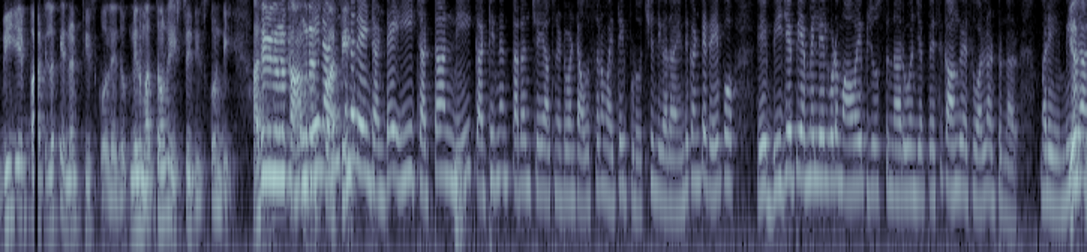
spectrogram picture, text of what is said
బీజేపీ పార్టీలోకి ఎన్నట్టు తీసుకోలేదు. మీరు మొత్తంలో హిస్టరీ తీసుకోండి. అదే విధంగా కాంగ్రెస్ పార్టీ ఏంటంటే ఈ చట్టాన్ని కఠినతరం చేయాల్సినటువంటి అవసరం అయితే ఇప్పుడు వచ్చింది కదా. ఎందుకంటే రేపు ఏ బీజేపీ ఎమ్మెల్యేలు కూడా మా వైపు చూస్తున్నారు అని చెప్పేసి కాంగ్రెస్ వాళ్ళు అంటున్నారు. మరి మీరా-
